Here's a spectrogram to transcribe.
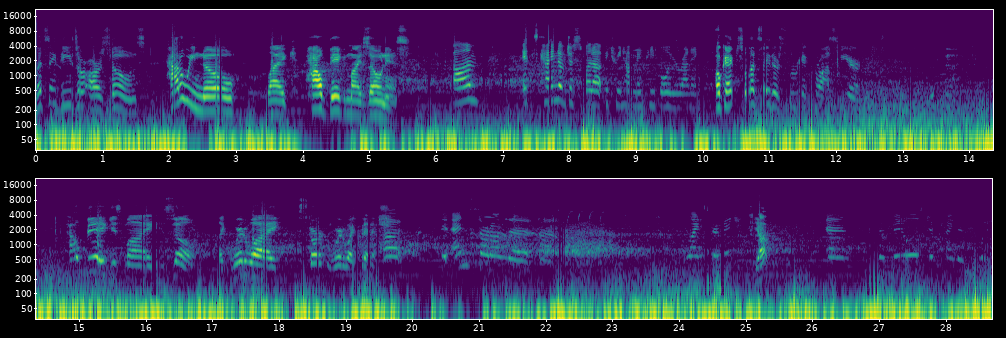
let's say these are our zones how do we know like how big my zone is Um, it's kind of just split up between how many people you're running. Okay, so let's say there's three across here. Big is my zone? Like, where do I start and where do I finish? Uh, the ends start on the uh, line of scrimmage, Yep. and the middle is just kind of split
